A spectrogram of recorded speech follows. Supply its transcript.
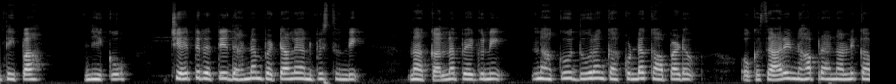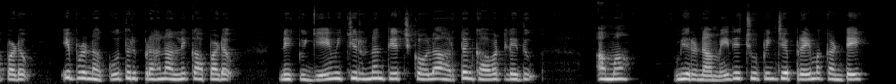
దీప నీకు చేతిరెత్తి దండం పెట్టాలి అనిపిస్తుంది. నా కన్న పేగుని నాకు దూరం కాకుండా కాపాడావు. ఒకసారి నా ప్రాణాల్ని కాపాడావు. ఇప్పుడు నా కూతురు ప్రాణాల్ని కాపాడావు. నీకు ఏమిచ్చి రుణం తీర్చుకోవాలో అర్థం కావట్లేదు. అమ్మా మీరు నా మీదే చూపించే ప్రేమ కంటే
